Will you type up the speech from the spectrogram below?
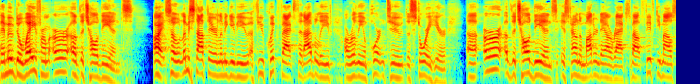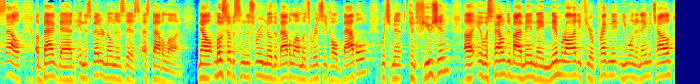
They moved away from Ur of the Chaldeans. All right, so let me stop there and let me give you a few quick facts that I believe are really important to the story here. Uh, Ur of the Chaldeans is found in modern day Iraq. It's about 50 miles south of Baghdad, and it's better known as this, as Babylon. Now, most of us in this room know that Babylon was originally called Babel, which meant confusion. Uh, it was founded by a man named Nimrod. If you're pregnant and you want to name a child,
